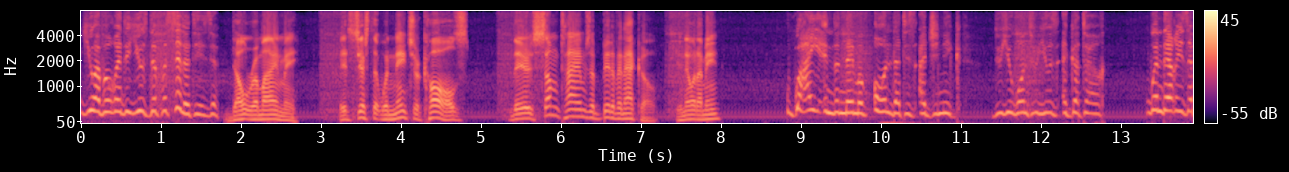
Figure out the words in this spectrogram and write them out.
you have already used the facilities. Don't remind me. It's just that when nature calls, there's sometimes a bit of an echo. You know what I mean? Why, in the name of all that is hygienic, do you want to use a gutter? When there is a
